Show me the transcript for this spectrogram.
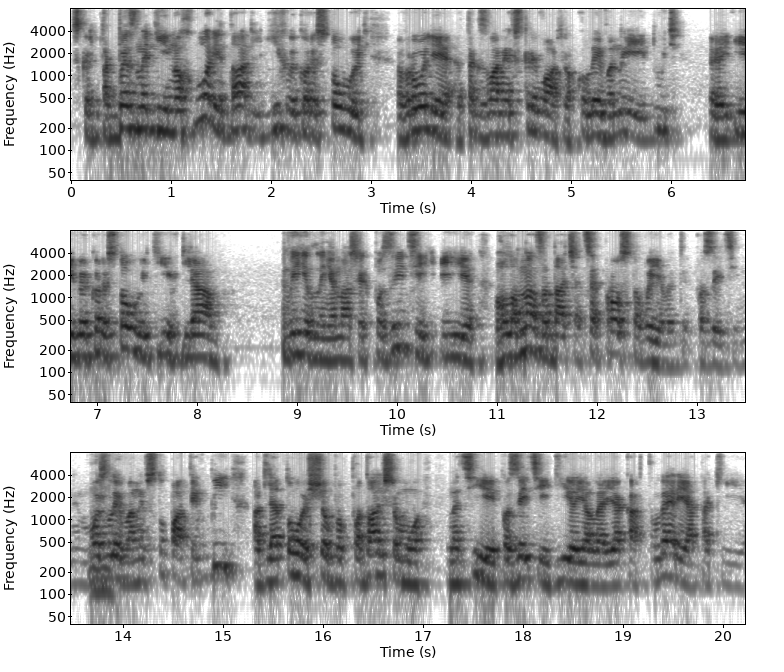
скажімо так, безнадійно хворі, да, їх використовують в ролі так званих скривачок, коли вони йдуть е, і використовують їх для виявлення наших позицій, і головна задача це просто виявити позиції. Неможливо не вступати в бій, а для того, щоб в подальшому на ці позиції діяли як артилерія, так і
